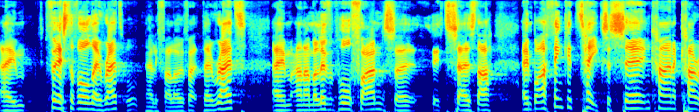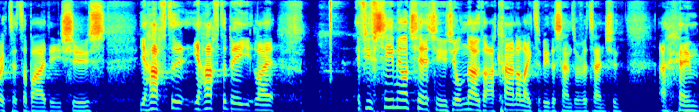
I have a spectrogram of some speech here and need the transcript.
Um, First of all, they're red. Oh, nearly fell over. They're red, um, and I'm a Liverpool fan, so it says that. Um, but I think it takes a certain kind of character to buy these shoes. You have to, you have to be like, if you've seen me on church news, you'll know that I kind of like to be the centre of attention. Um,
